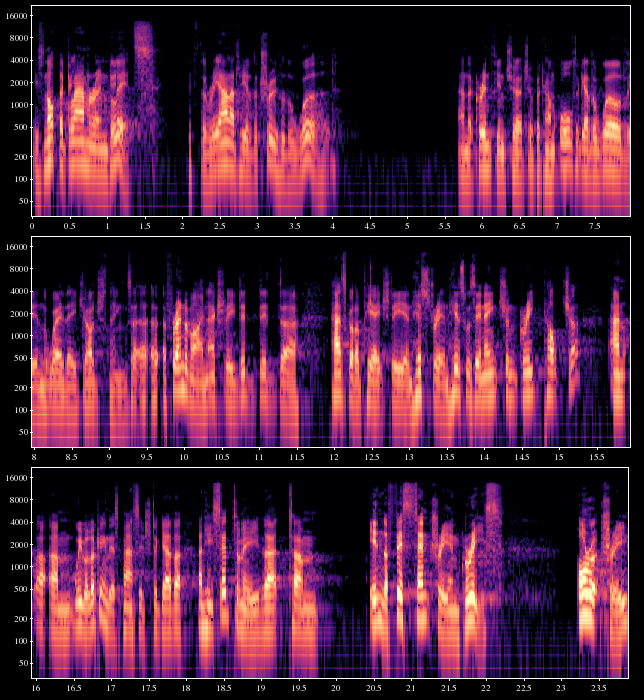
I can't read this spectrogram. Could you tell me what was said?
It's not the glamour and glitz, it's the reality of the truth of the word. And the Corinthian church have become altogether worldly in the way they judge things. A, a, a friend of mine actually did, did, uh, has got a PhD in history, and his was in ancient Greek culture. And uh, um, we were looking at this passage together, and he said to me that um, in the fifth century in Greece, oratory,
